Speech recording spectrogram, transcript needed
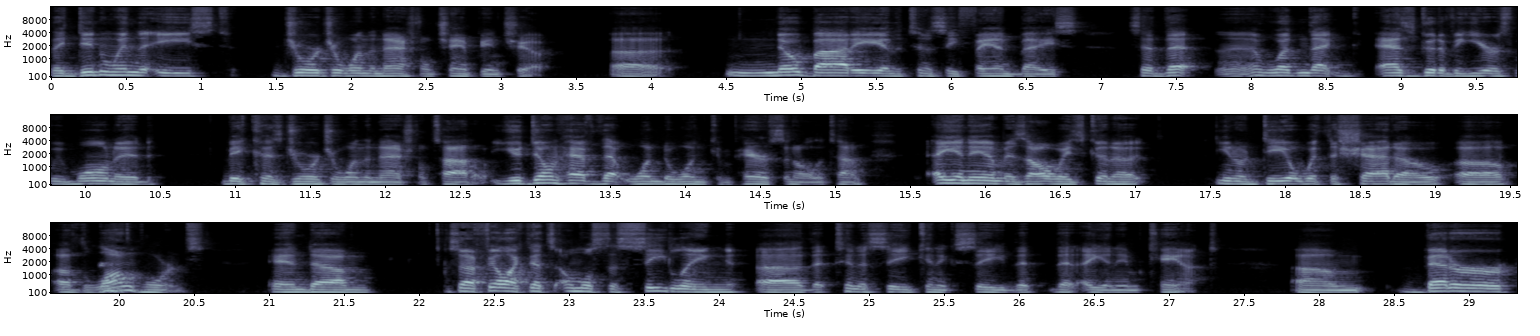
They didn't win the East. Georgia won the national championship. Uh, nobody in the Tennessee fan base said that uh, wasn't that as good of a year as we wanted because Georgia won the national title. You don't have that one to one comparison all the time. A and M is always going to, you know, deal with the shadow uh, of the Longhorns, and um, so I feel like that's almost a ceiling uh, that Tennessee can exceed that that A and M can't. Um, better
